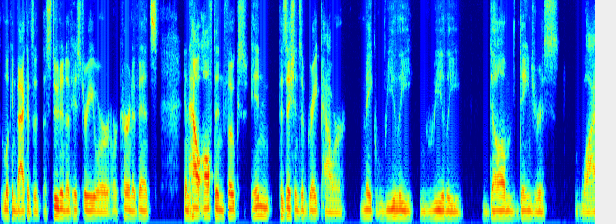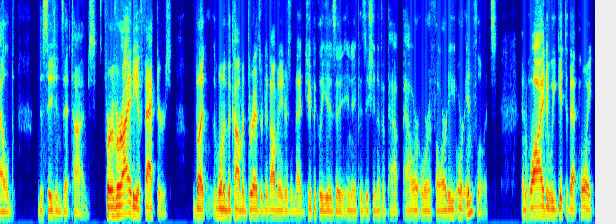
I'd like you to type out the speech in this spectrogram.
looking back as a, a student of history or or current events, and how often folks in positions of great power make really really dumb, dangerous, wild decisions at times for a variety of factors. But one of the common threads or denominators in that typically is a, in a position of a power or authority or influence. And why do we get to that point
